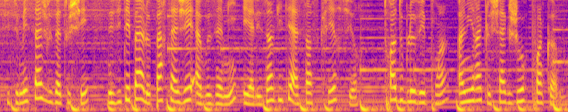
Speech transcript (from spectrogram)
Si ce message vous a touché, n'hésitez pas à le partager à vos amis et à les inviter à s'inscrire sur www.unmiraclechaquejour.com.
